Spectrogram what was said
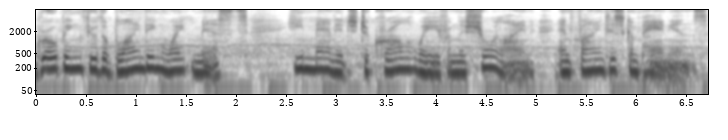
Groping through the blinding white mists, he managed to crawl away from the shoreline and find his companions.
